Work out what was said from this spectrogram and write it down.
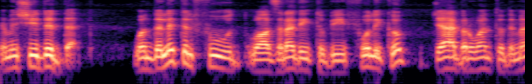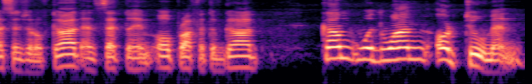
I mean, she did that. When the little food was ready to be fully cooked, Jabir went to the Messenger of God and said to him, O Prophet of God, come with one or two men.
